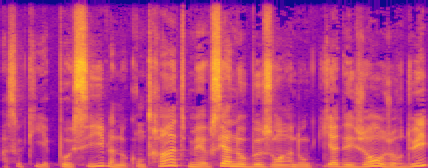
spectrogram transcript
à, ce qui est possible, à nos contraintes, mais aussi à nos besoins. Donc il y a des gens aujourd'hui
